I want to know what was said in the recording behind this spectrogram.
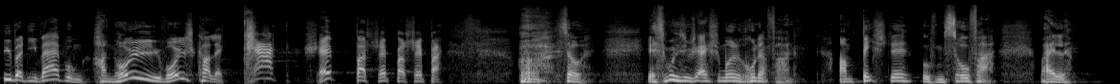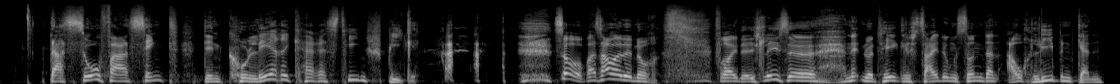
über die Werbung. Hanoi, Woischkalle, krack, schepper, schepper, schepper. Oh, so, jetzt muss ich mich erst mal runterfahren. Am besten auf dem Sofa, weil das Sofa senkt den Cholerik-Herestinspiegel. So, was haben wir denn noch? Freunde, ich lese nicht nur täglich Zeitungen, sondern auch liebend gern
